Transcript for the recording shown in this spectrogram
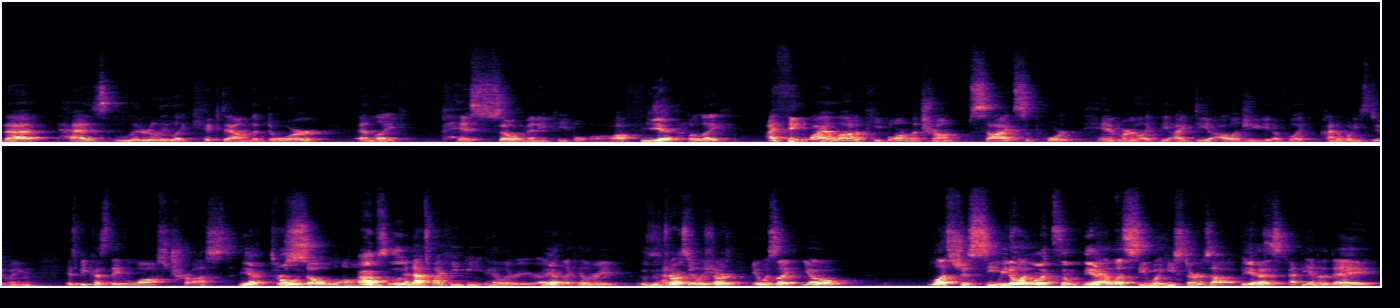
that has literally like kicked down the door and like pissed so many people off. yeah, But like, I think why a lot of people on the Trump side support him or like the ideology of like kind of what he's doing is because they've lost trust yeah, for totally. so long. Absolutely. And that's why he beat Hillary, right? Yeah. Like Hillary It was a trust a for sure. dollars. It was like, yo, let's just see We don't what, want some, yeah. yeah, let's see what he stirs up because Yes. at the end of the day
